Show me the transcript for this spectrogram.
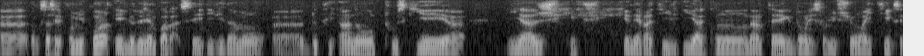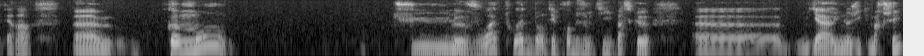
Euh, donc ça, c'est le premier point. Et le deuxième point, bah, c'est évidemment euh, depuis un an tout ce qui est IA générative, IA qu'on intègre dans les solutions IT, etc. Comment tu le vois, toi, dans tes propres outils? Parce que il y a une logique marché,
